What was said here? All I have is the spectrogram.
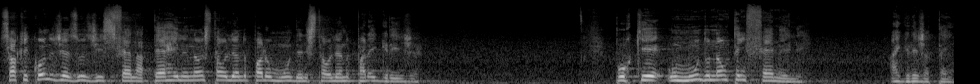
Só que quando Jesus diz fé na terra, ele não está olhando para o mundo, ele está olhando para a igreja. Porque o mundo não tem fé nele, a igreja tem.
